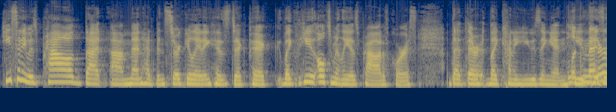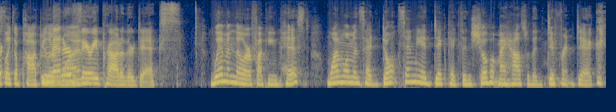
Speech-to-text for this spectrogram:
he said he was proud that uh, men had been circulating his dick pic like he ultimately is proud of course that they're like kind of using it and Look, he, men his are, is like a popular Men one. are very proud of their dicks. Women though are fucking pissed. One woman said, "Don't send me a dick pic, then show up at my house with a different dick."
